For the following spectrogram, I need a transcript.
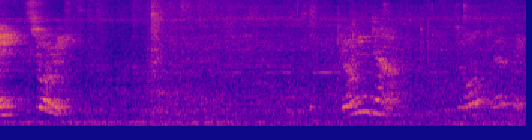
Eight story. Going down. Door closing.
